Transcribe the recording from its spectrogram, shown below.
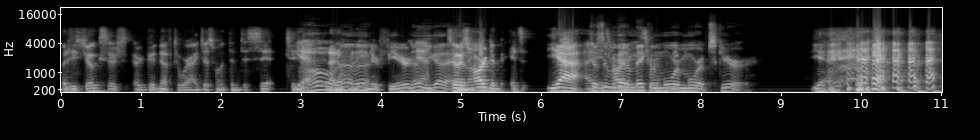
but his jokes are, are good enough to where I just want them to sit too, Yeah. and I Oh, don't no, want to no. interfere. No, Yeah. you got to. so it's hard to it's yeah because we hard- got to make them more and more obscure. Yeah.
